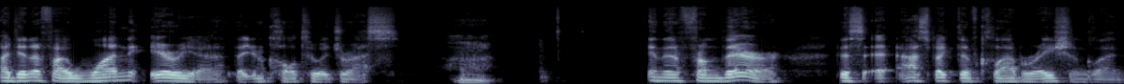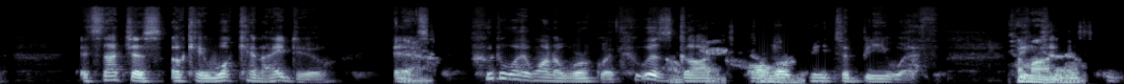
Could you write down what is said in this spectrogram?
Identify one area that you're called to address. Huh. And then from there, this aspect of collaboration, Glenn, it's not just, okay, what can I do? It's yeah. who do I want to work with? Who has okay. God called me to be with? Come because on.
